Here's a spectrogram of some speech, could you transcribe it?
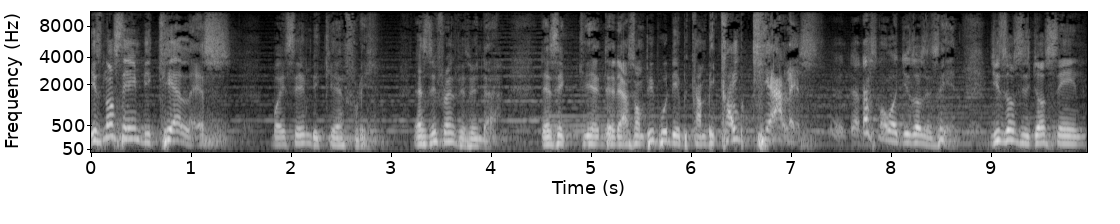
He's not saying be careless. But he's saying be carefree. There's difference between that. There's a, there are some people they can become careless. That's not what Jesus is saying. Jesus is just saying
